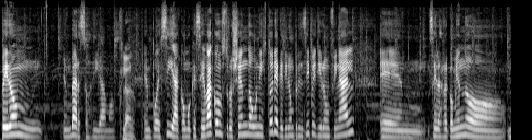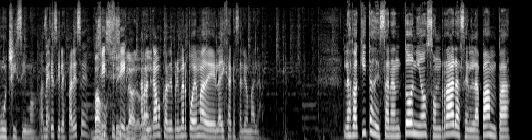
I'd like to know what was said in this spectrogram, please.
pero mm, en versos, digamos, Claro. en poesía, como que se va construyendo una historia que tiene un principio y tiene un final. Eh, se los recomiendo muchísimo. Así Me- que si les parece, Vamos, Sí, sí, sí, sí. claro. dale. arrancamos con el primer poema de La hija que salió mala. Las vaquitas de San Antonio son raras en la pampa,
